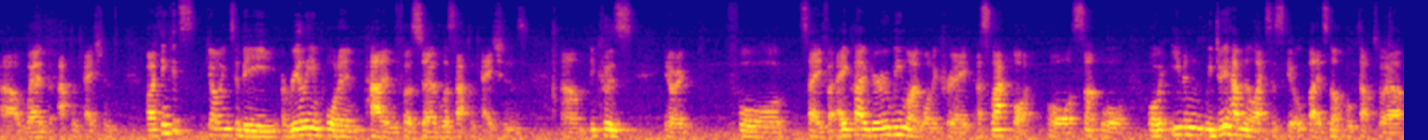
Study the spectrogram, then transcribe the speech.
uh, web application. But I think it's going to be a really important pattern for serverless applications um, because, you know, for say for A Cloud Guru, we might want to create a Slack bot or some, or or even we do have an Alexa skill, but it's not hooked up to our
